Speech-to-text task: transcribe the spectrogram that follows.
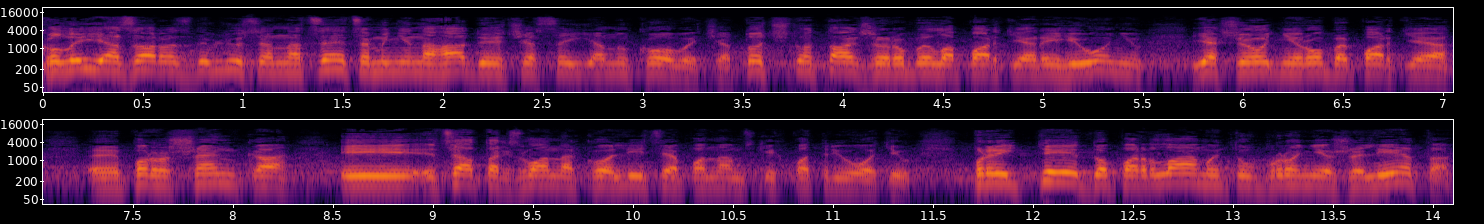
Коли я зараз дивлюся на це, це мені нагадує часи Януковича. Точно так же робила партія регіонів, як сьогодні робить партія е, Порошенка і ця так звана коаліція панамських патріотів. Прийти до парламенту в бронежилетах,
